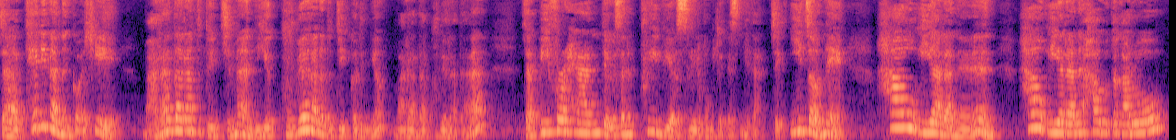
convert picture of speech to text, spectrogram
자, tell이라는 것이 말하다라는 뜻도 있지만 이게 구별하다는 뜻도 있거든요. 말하다, 구별하다. 자, beforehand 여기서는 previously를 보면 되겠습니다. 즉 이전에 how 이하라는 how 이하라는 how부터 가로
